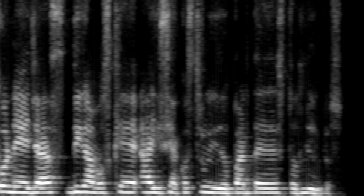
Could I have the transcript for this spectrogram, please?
Con ellas, digamos que ahí se ha construido parte de estos libros,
